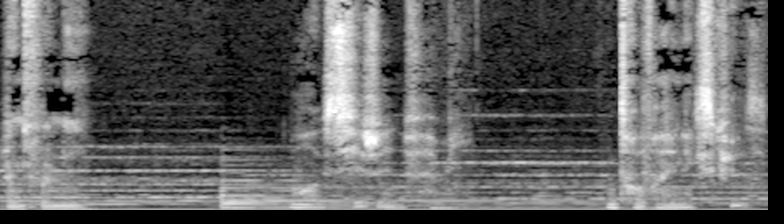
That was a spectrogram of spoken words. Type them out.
J'ai une famille. Moi aussi, j'ai une famille. On trouverait une excuse.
